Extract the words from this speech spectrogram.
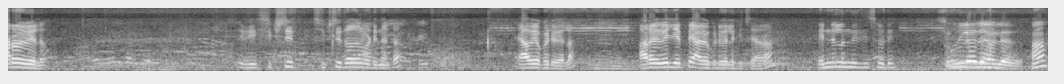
అరవై వేలు. ఇది సిక్స్టీ సిక్స్టీ థౌసండ్ పడిందంట. యాభై ఒకటి వేల. అరవై వేలు చెప్పి యాభై ఒకటి వేలకి ఇచ్చారా? ఎన్ని నెలలు ఉంది ఏం లేదు. ఆ?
